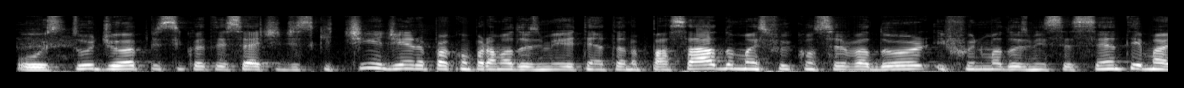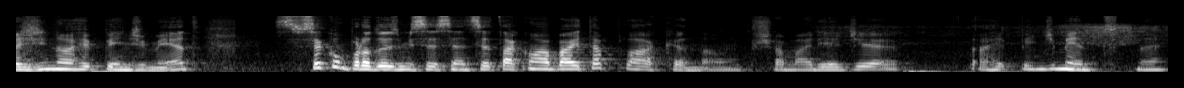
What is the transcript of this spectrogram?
O Studio Up 57 disse que tinha dinheiro para comprar uma 2080 no passado, mas fui conservador e fui numa 2060. Imagina o arrependimento. Se você comprou 2060, você tá com uma baita placa. Não chamaria de arrependimento, né?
